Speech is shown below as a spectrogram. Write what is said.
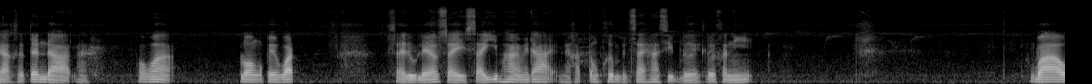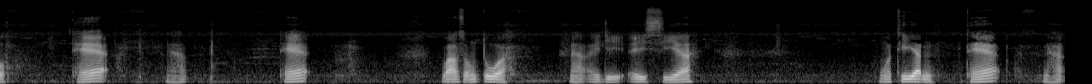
จากสแตนดาร์ดนะเพราะว่าลองไปวัดใส่ดูแล้วใส่ไซส์ยี่ห้าไม่ได้นะครับ ต้องเพิ่มเป็นไซส์ห้าสิบเลยรถคันนี้วาล์วแท้นะครับ แท้วาล์วสองตัวนะไอดีไอเสีย หัวเทียนแท้นะฮะ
